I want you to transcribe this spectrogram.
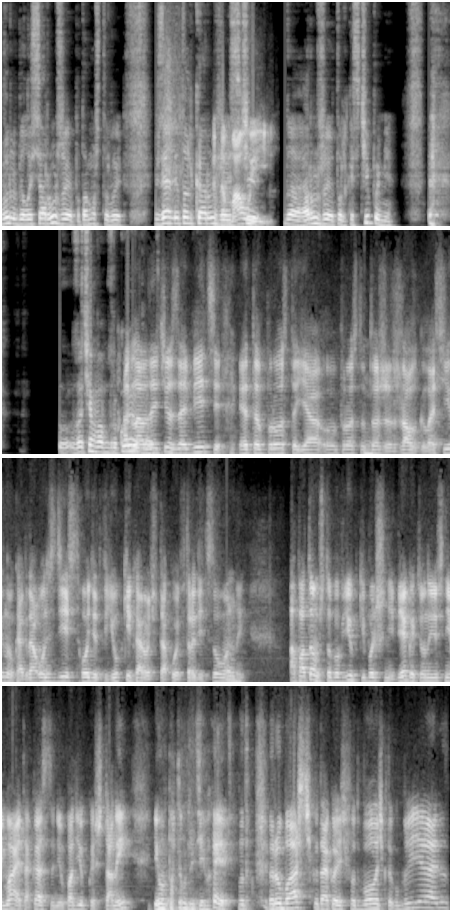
вырубилось оружие, потому что вы взяли только оружие Это с чип... Да, оружие только с чипами. Зачем вам другое? А главное, что, заметьте, это просто, я э, просто mm. тоже ржал в голосину, когда он здесь ходит в юбке, короче, такой, в традиционной. Mm. А потом, чтобы в юбке больше не бегать, он ее снимает, оказывается, у него под юбкой штаны, и он потом надевает вот рубашечку такой, футболочку, такой, бля, ну,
